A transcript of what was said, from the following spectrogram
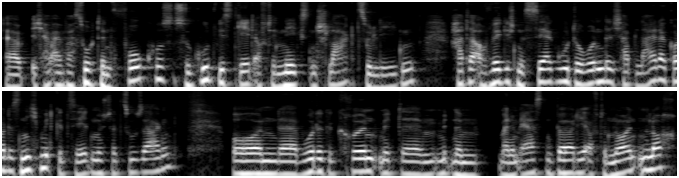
Äh, ich habe einfach versucht, den Fokus so gut wie es geht auf den nächsten Schlag zu legen. Hatte auch wirklich eine sehr gute Runde. Ich habe leider Gottes nicht mitgezählt, muss ich dazu sagen. Und äh, wurde gekrönt mit, äh, mit einem, meinem ersten Birdie auf dem neunten Loch.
